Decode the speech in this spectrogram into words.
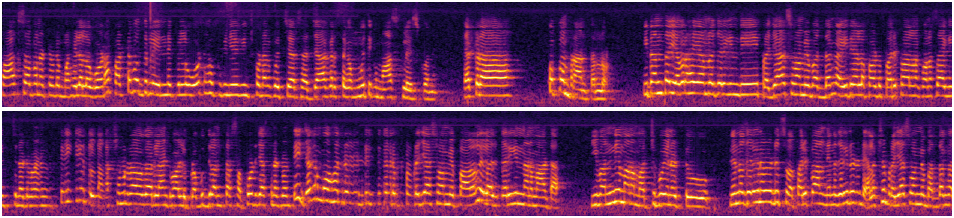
పాస్ అవ్వనటువంటి మహిళలు కూడా పట్టభద్రుల ఎన్నికల్లో ఓటు హక్కు వినియోగించుకోవడానికి వచ్చారు సార్. జాగ్రత్తగా మూతికి మాస్కులు వేసుకొని. ఎక్కడ? కుప్పం ప్రాంతంలో. ఇదంతా ఎవరి హయాంలో జరిగింది? ప్రజాస్వామ్యబద్ధంగా ఐదేళ్ళ పాటు పరిపాలన కొనసాగించినటువంటి లక్ష్మణరావు గారు లాంటి వాళ్ళు ప్రబుద్ధులంతా సపోర్ట్ చేస్తున్నటువంటి జగన్మోహన్ రెడ్డి గారి ప్రజాస్వామ్య పాలన ఇలా జరిగిందనమాట ఇవన్నీ మనం మర్చిపోయినట్టు నిన్న జరిగినటువంటి పరిపాలన నిన్న జరిగినటువంటి ఎలక్షన్ ప్రజాస్వామ్య బద్ధంగా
